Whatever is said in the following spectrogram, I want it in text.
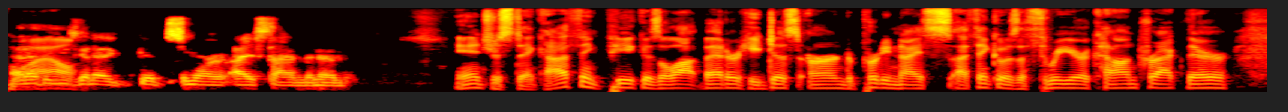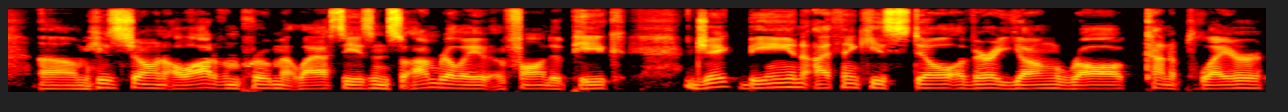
and wow. I think he's going to get some more ice time than him. Interesting. I think Peeke is a lot better. He just earned a pretty nice, I think it was a three year contract there. Um, he's shown a lot of improvement last season, so I'm really fond of Peeke. Jake Bean, I think he's still a very young, raw kind of player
